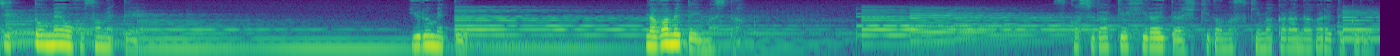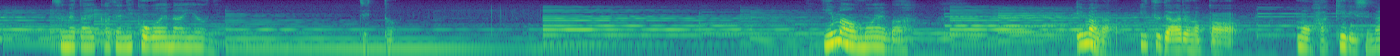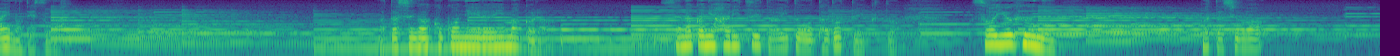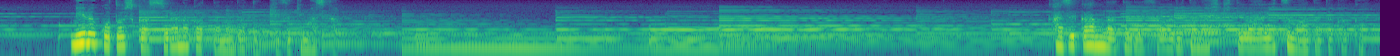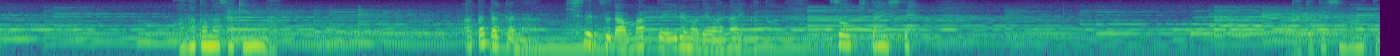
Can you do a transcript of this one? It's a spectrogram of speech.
じっと目を細めて緩めて眺めていました。少しだけ開いた引き戸の隙間から流れてくる冷たい風に凍えないようにじっと。今思えば今がいつであるのかもうはっきりしないのですが私がここにいる今から背中に張り付いた糸をたどっていくとそういうふうに私は見ることしか知らなかったのだと気づきました。かじかんだ手で触るとの引き手はいつも温かくこの戸の先には暖かな季節が待っているのではないかとそう期待して開けてしまうと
